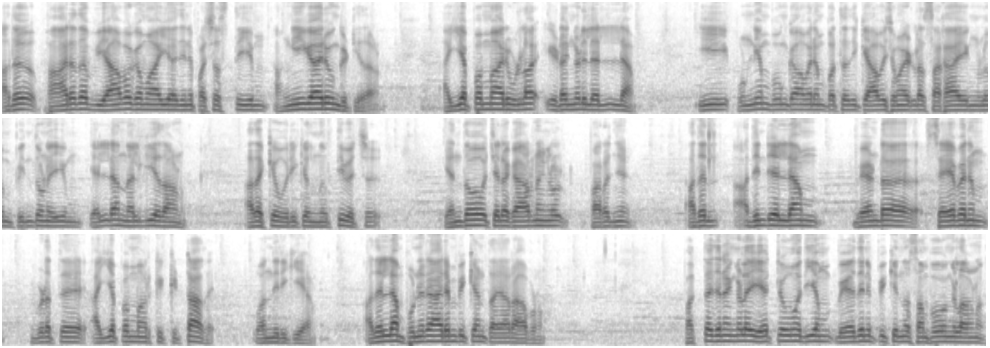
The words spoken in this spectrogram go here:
അത് ഭാരതവ്യാപകമായി അതിന് പ്രശസ്തിയും അംഗീകാരവും കിട്ടിയതാണ്. അയ്യപ്പന്മാരുള്ള ഇടങ്ങളിലെല്ലാം ഈ പുണ്യം പൂങ്കാവനം പദ്ധതിക്ക് ആവശ്യമായിട്ടുള്ള സഹായങ്ങളും പിന്തുണയും എല്ലാം നൽകിയതാണ്. അതൊക്കെ ഒരിക്കൽ നിർത്തിവെച്ച് എന്തോ ചില കാരണങ്ങൾ പറഞ്ഞ് അതിൽ അതിന്റെ എല്ലാം വേണ്ട സേവനം ഇവിടുത്തെ അയ്യപ്പന്മാർക്ക് കിട്ടാതെ വന്നിരിക്കുകയാണ്. അതെല്ലാം പുനരാരംഭിക്കാൻ തയ്യാറാവണം. ഭക്തജനങ്ങളെ ഏറ്റവും അധികം വേദനിപ്പിക്കുന്ന സംഭവങ്ങളാണ്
